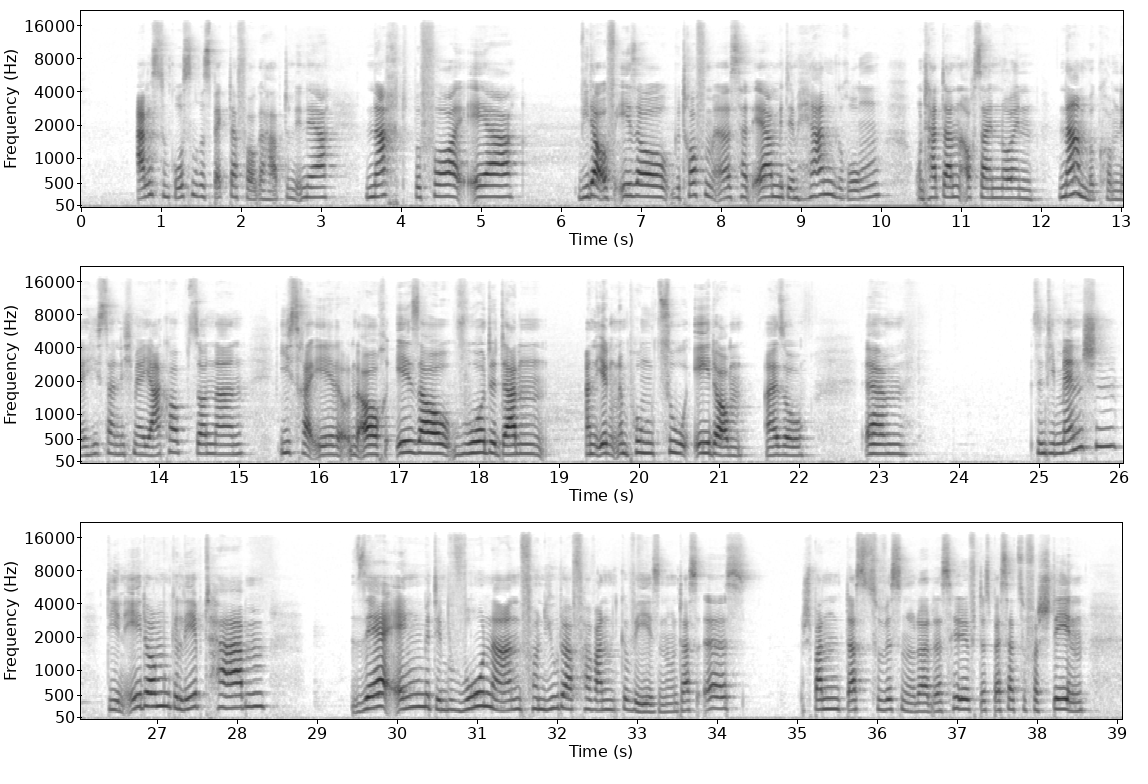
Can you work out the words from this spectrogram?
Angst und großen Respekt davor gehabt. Und in der Nacht, bevor er wieder auf Esau getroffen ist, hat er mit dem Herrn gerungen und hat dann auch seinen neuen Namen bekommen. Der hieß dann nicht mehr Jakob, sondern Israel. Und auch Esau wurde dann an irgendeinem Punkt zu Edom. Also ähm, sind die Menschen, die in Edom gelebt haben, sehr eng mit den Bewohnern von Juda verwandt gewesen. Und das ist spannend, das zu wissen oder das hilft, das besser zu verstehen,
